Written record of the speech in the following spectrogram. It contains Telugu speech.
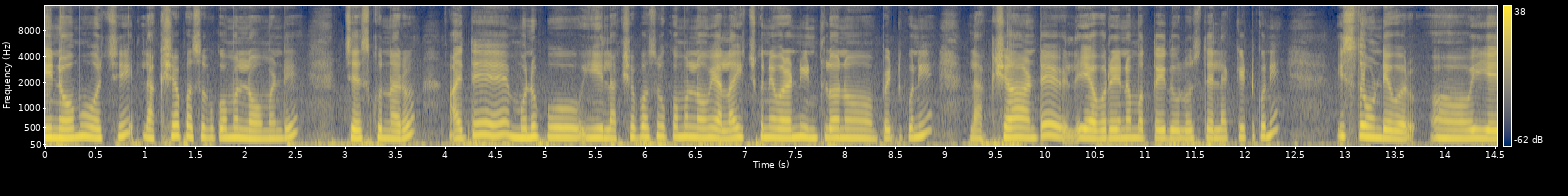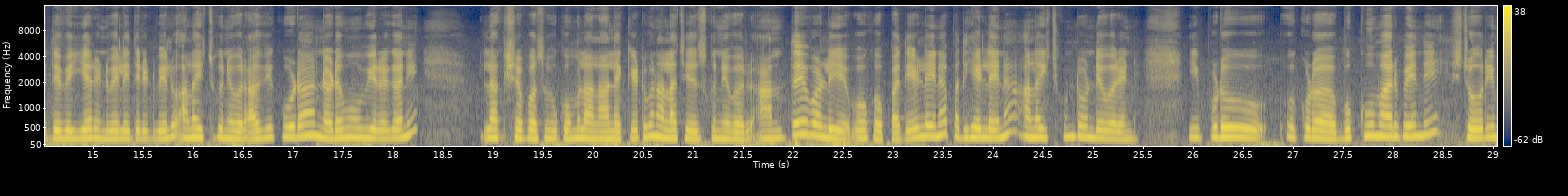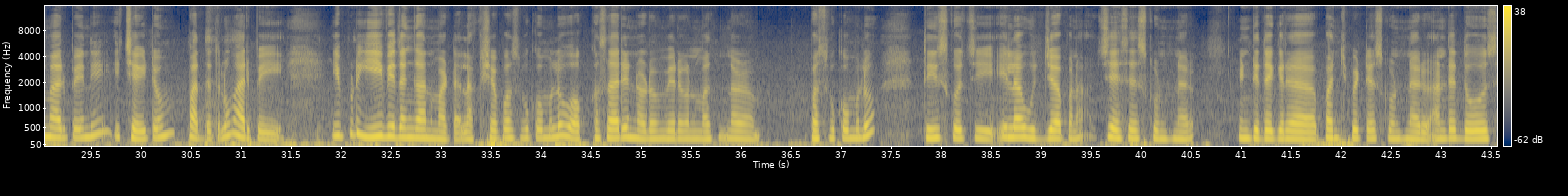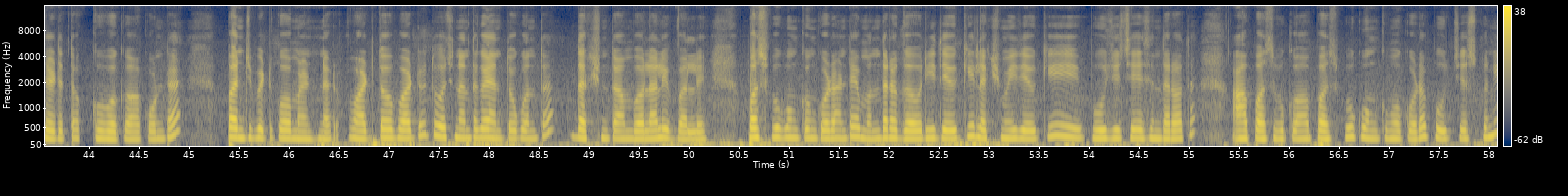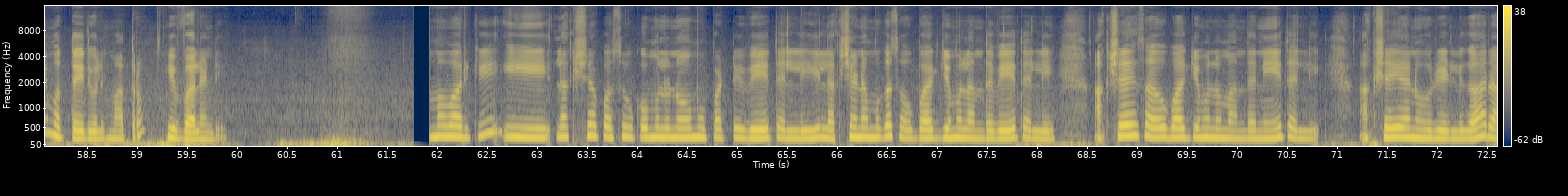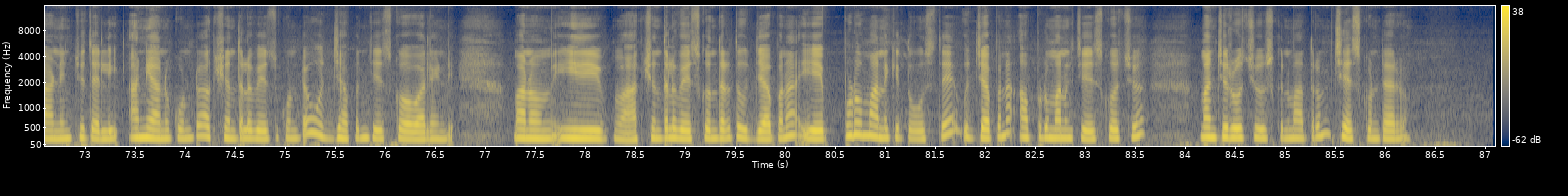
ఈ నోము వచ్చి లక్ష పసుపు కొమ్ముల నోమండి అండి చేసుకున్నారు. అయితే మునుపు ఈ లక్ష పసుపు కొమ్ముల నోము ఎలా ఇచ్చుకునేవారండి? ఇంట్లోనూ పెట్టుకుని లక్ష అంటే ఎవరైనా ముత్తైదువులు వస్తే లెక్కెట్టుకుని ఇస్తూ ఉండేవారు. వెయ్యి అయితే వెయ్యి రెండు వేలు అయితే రెండు వేలు అలా ఇచ్చుకునేవారు. అవి కూడా నడుము విరగని లక్ష పసుపు కొమ్ములు అలా లెక్కెట్టుకుని అలా చేసుకునేవారు. అంతే వాళ్ళు ఒక పదేళ్ళైనా పదిహేళ్ళైనా అలా ఇచ్చుకుంటూ ఉండేవారండి. ఇప్పుడు ఇక్కడ బుక్ మారిపోయింది స్టోరీ మారిపోయింది చేయటం పద్ధతులు మారిపోయాయి. ఇప్పుడు ఈ విధంగా అనమాట లక్ష పసుపు కొమ్ములు ఒక్కసారి నడుము విరగని పసుపు కొమ్ములు తీసుకొచ్చి ఇలా ఉద్యాపన చేసేసుకుంటున్నారు. ఇంటి దగ్గర పంచిపెట్టేసుకుంటున్నారు. అంటే దోసెడ తక్కువ కాకుండా పంచిపెట్టుకోమంటున్నారు వాటితో పాటు తోచినంతగా ఎంతో కొంత దక్షిణ తాంబూలాలు ఇవ్వాలి. పసుపు కుంకుమ కూడా అంటే ముందర గౌరీదేవికి లక్ష్మీదేవికి పూజ చేసిన తర్వాత ఆ పసుపు పసుపు కుంకుమ కూడా పూజ చేసుకుని ముత్తైదువులకి మాత్రం ఇవ్వాలండి. అమ్మవారికి ఈ లక్ష పశువు కొమ్ములు నోము పట్టి వే తల్లి లక్షణముగా సౌభాగ్యములు అందవే తల్లి అక్షయ సౌభాగ్యములు మందనే తల్లి అక్షయ నూరేళ్ళుగా రాణించు తల్లి అని అనుకుంటూ అక్షంతలు వేసుకుంటూ ఉద్యాపన చేసుకోవాలండి. మనం ఈ అక్షంతలు వేసుకున్న తర్వాత ఉద్యాపన ఎప్పుడు మనకి తోస్తే ఉద్యాపన అప్పుడు మనకు చేసుకోవచ్చు. మంచి రోజు చూసుకుని మాత్రం చేసుకుంటారు.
